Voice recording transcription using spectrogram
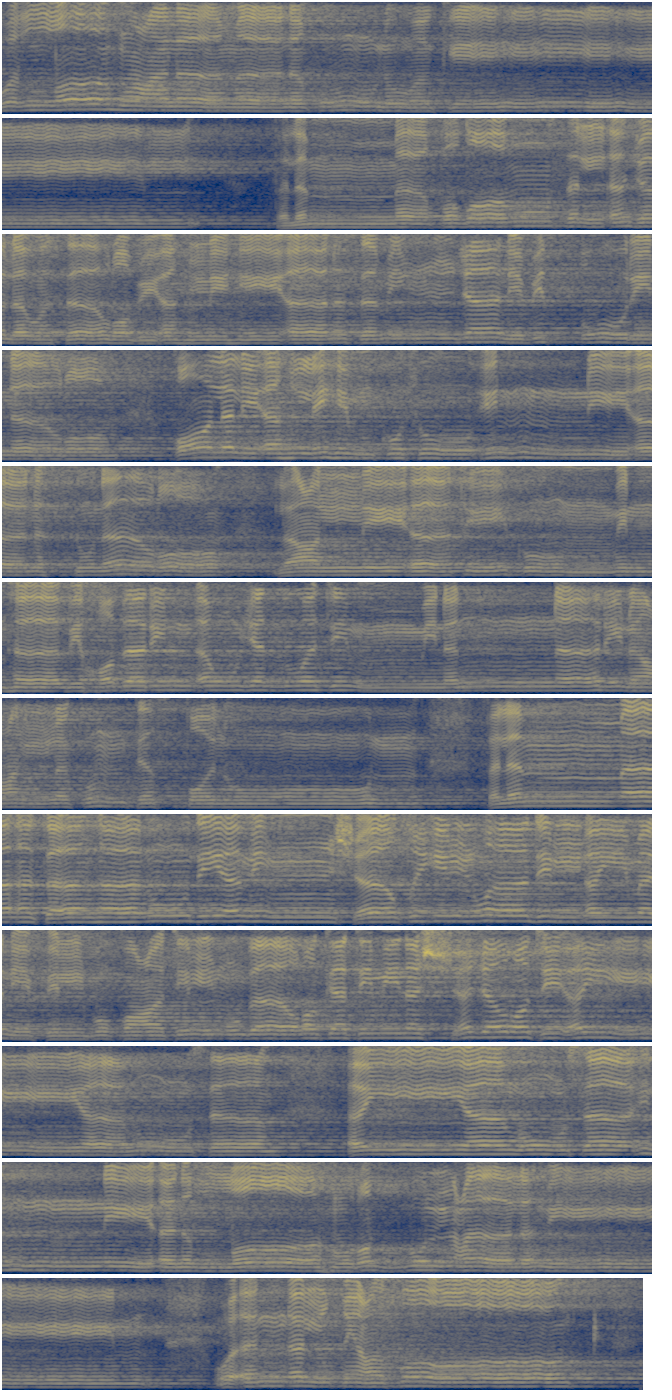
والله على ما نقول وكيل. فلما قضى موسى الأجل وسار بأهله آنس من جانب الطور نارا. قال لأهلهم كثوا إني آنست نارا. لعلي آتيكم منها بخبر أو جذوة من النار. لعلكم تصطلون. فلما أتاها نودي من شاطئ الوادي الأيمن في البقعة المباركة من الشجرة أي يا موسى أي يا موسى إني أنا الله رب العالمين. وأن ألق عصاك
